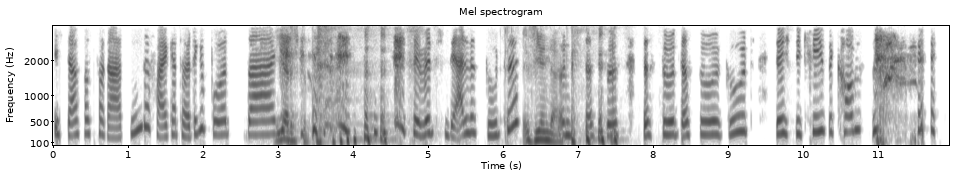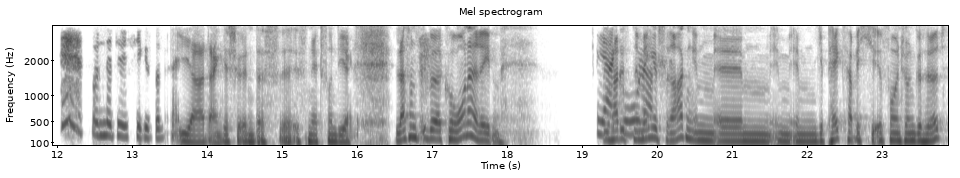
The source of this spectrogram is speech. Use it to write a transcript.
Ich darf was verraten. Der Falk hat heute Geburtstag. Ja, das stimmt. Wir wünschen dir alles Gute. Vielen Dank. Und dass du, dass du, dass du gut durch die Krise kommst. Und natürlich viel Gesundheit. Ja, danke schön. Das äh, ist nett von dir. Lass uns über Corona reden. Ja, du hattest Corona. eine Menge Fragen im, ähm, im, im Gepäck, habe ich äh, vorhin schon gehört.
